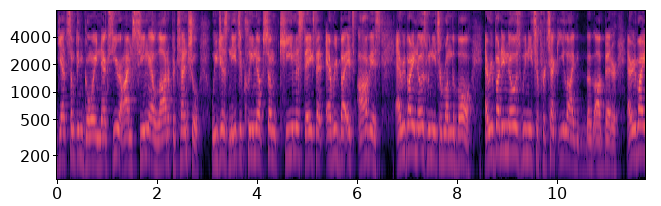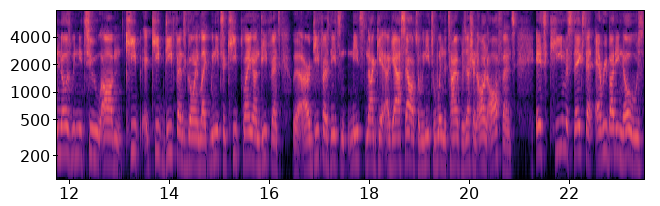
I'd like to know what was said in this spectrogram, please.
get something going next year. I'm seeing a lot of potential. We just need to clean up some key mistakes that everybody, it's obvious. Everybody knows we need to run the ball. Everybody knows we need to protect Eli uh, better. Everybody knows we need to um, keep keep defense going. Like we need to keep playing on defense. Our defense needs needs to not get a gas out, so we need to win the time of possession on offense. It's key mistakes that everybody knows.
